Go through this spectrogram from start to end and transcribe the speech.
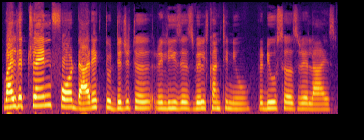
While the trend for direct to digital releases will continue, producers realized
